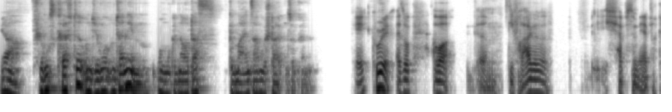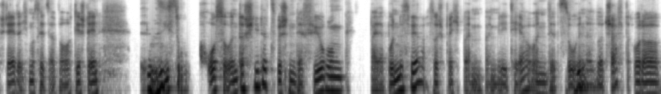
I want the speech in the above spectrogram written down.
ja, Führungskräfte und junge Unternehmen, um genau das gemeinsam gestalten zu können. Okay, cool. Also, aber ähm, die Frage, ich habe sie mir einfach gestellt, ich muss jetzt einfach auch dir stellen. Mhm. Siehst du große Unterschiede zwischen der Führung bei der Bundeswehr, also sprich beim, beim Militär und jetzt so in mhm. der Wirtschaft? Oder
